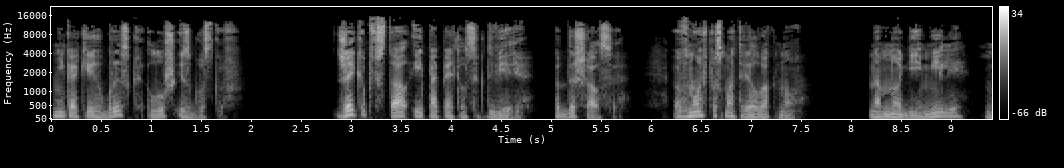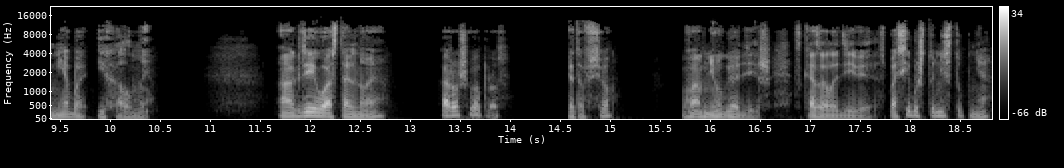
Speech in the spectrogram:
Никаких брызг, луж и сгустков. Джейкоб встал и попятился к двери. Отдышался. Вновь посмотрел в окно. На многие мили, небо и холмы. — А где его остальное? — Хороший вопрос. — Это все? — Вам не угодишь, — сказала Диви. — Спасибо, что не ступня.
